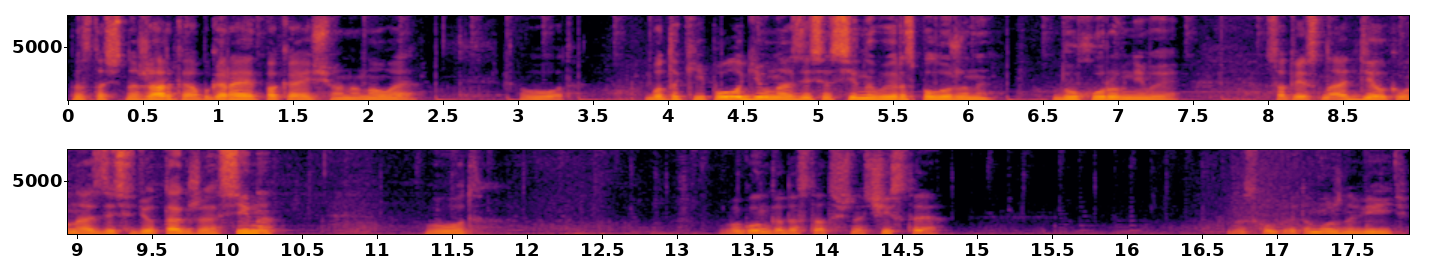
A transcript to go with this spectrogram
Достаточно жарко, обгорает пока еще, она новая. Вот. Вот такие пологи у нас здесь осиновые расположены, двухуровневые. Соответственно, отделка у нас здесь идет также осина. Вот. Вагонка достаточно чистая, насколько это можно видеть.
